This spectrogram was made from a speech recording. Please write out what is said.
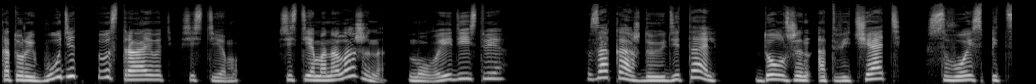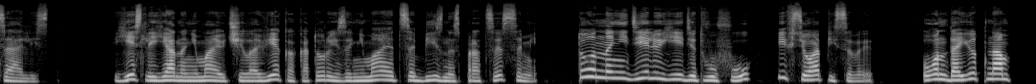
который будет выстраивать систему. Система налажена — новые действия. За каждую деталь должен отвечать свой специалист. Если я нанимаю человека, который занимается бизнес-процессами, то он на неделю едет в Уфу и все описывает. Он дает нам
